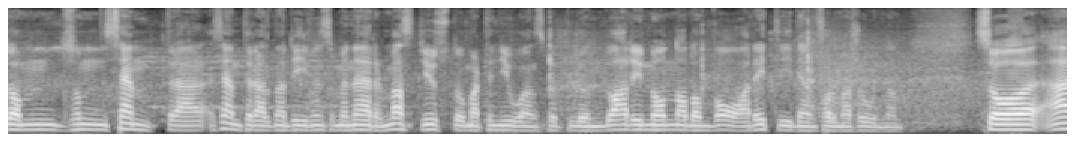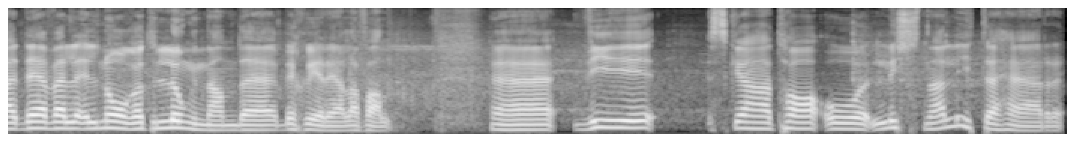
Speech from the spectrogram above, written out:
de som centrar, centeralternativen som är närmast, just då Martin Johansson på Lund. Då hade ju någon av dem varit i den formationen. Så det är väl något lugnande besked i alla fall. Eh, vi ska ta och lyssna lite här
